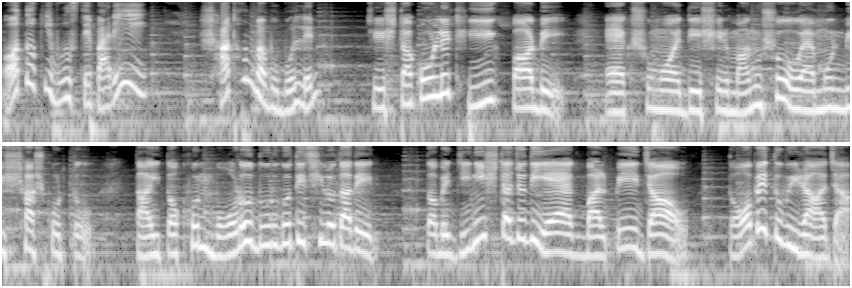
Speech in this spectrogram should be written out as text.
অত কি বুঝতে পারি? সাধনবাবু বললেন চেষ্টা করলে ঠিক পারবে। এক সময় দেশের মানুষও এমন বিশ্বাস করত তাই তখন বড় দুর্গতি ছিল তাদের। তবে জিনিসটা যদি একবার পেয়ে যাও তবে তুমি রাজা।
